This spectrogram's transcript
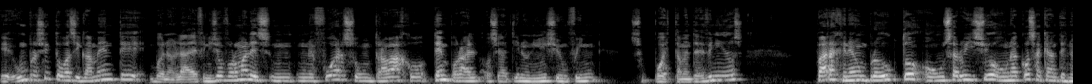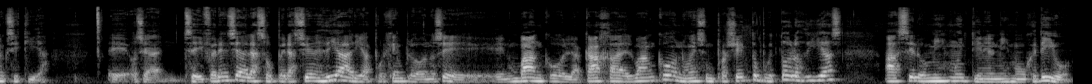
Eh, un proyecto básicamente, bueno, la definición formal es un esfuerzo, un trabajo temporal, o sea, tiene un inicio y un fin supuestamente definidos, para generar un producto o un servicio o una cosa que antes no existía. Eh, o sea, se diferencia de las operaciones diarias, por ejemplo, no sé, en un banco, la caja del banco no es un proyecto porque todos los días hace lo mismo y tiene el mismo objetivo.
